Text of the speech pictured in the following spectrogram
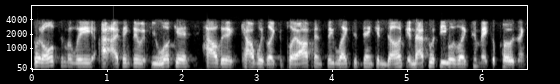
But ultimately, I think that if you look at how the Cowboys like to play offense, they like to dink and dunk, and that's what the Eagles like to make opposing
